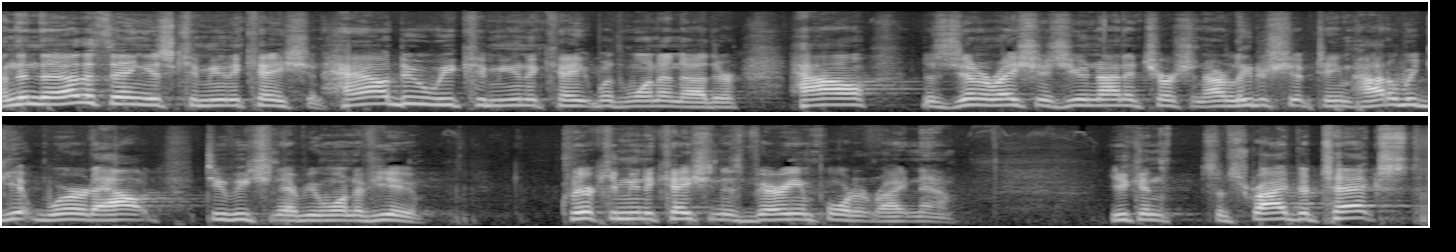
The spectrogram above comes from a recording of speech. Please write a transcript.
And then the other thing is communication. How do we communicate with one another? How does Generations United Church and our leadership team, how do we get word out to each and every one of you? Clear communication is very important right now. You can subscribe to text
